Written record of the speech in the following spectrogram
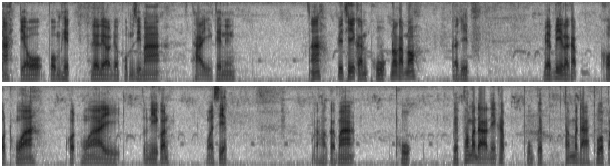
อะเดี๋ยวผมเห็ดเร็วๆเดี๋ยวผมสีมาถ่ายอีกเทอหนึงอะวิธีการผูกเนาะครับเนาะก็จิแบบนี้แหละครับขดหัวขดหัวไอ้ตัวนี้ก่อนหัวเสียกแล้วเราก็มาผูก แบบธรรมดาเนี่ยครับผูกแบบธรรมดาทั่วไป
